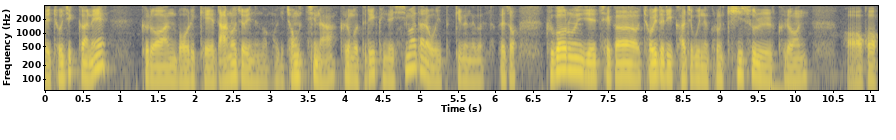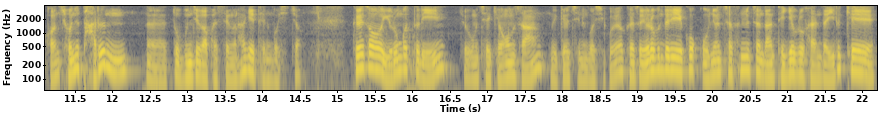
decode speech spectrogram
예, 조직 간에 그러한 뭐 이렇게 나눠져 있는 거, 뭐 정치나 그런 것들이 굉장히 심하다라고 느끼면 되거든요. 그래서 그거는 이제 제가 저희들이 가지고 있는 그런 기술 그런 어, 전혀 다른 예, 또 문제가 발생을 하게 되는 것이죠. 그래서 이런 것들이 조금 제 경험상 느껴지는 것이고요. 그래서 여러분들이 꼭 5년차, 3년차 난 대기업으로 한다 이렇게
